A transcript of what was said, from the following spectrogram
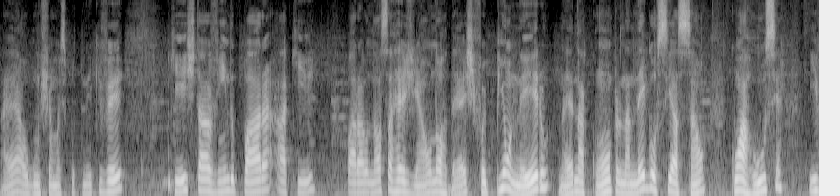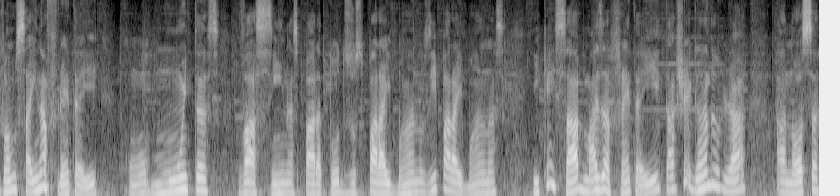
né, alguns chamam Sputnik V, que está vindo para aqui, para a nossa região, o Nordeste, foi pioneiro né, na compra, na negociação com a Rússia e vamos sair na frente aí com muitas vacinas para todos os paraibanos e paraibanas. E quem sabe mais à frente aí está chegando já a nossa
